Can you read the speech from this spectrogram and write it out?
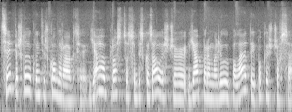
це пішло як ланцюжкова реакція. Я просто собі сказала, що я перемалюю палети і поки що все.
